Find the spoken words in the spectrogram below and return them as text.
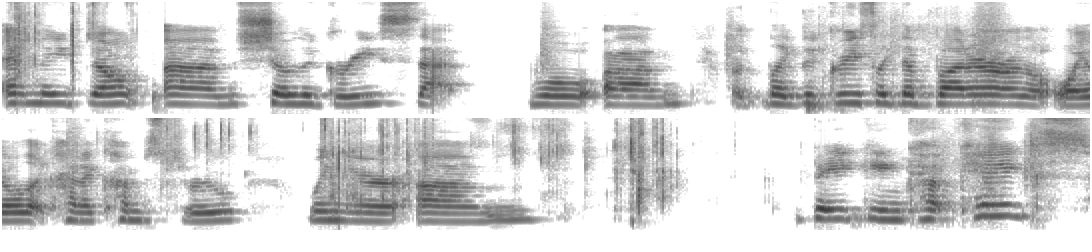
and they don't um, show the grease that will, um, like the grease, like the butter or the oil that kind of comes through when you're um, baking cupcakes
